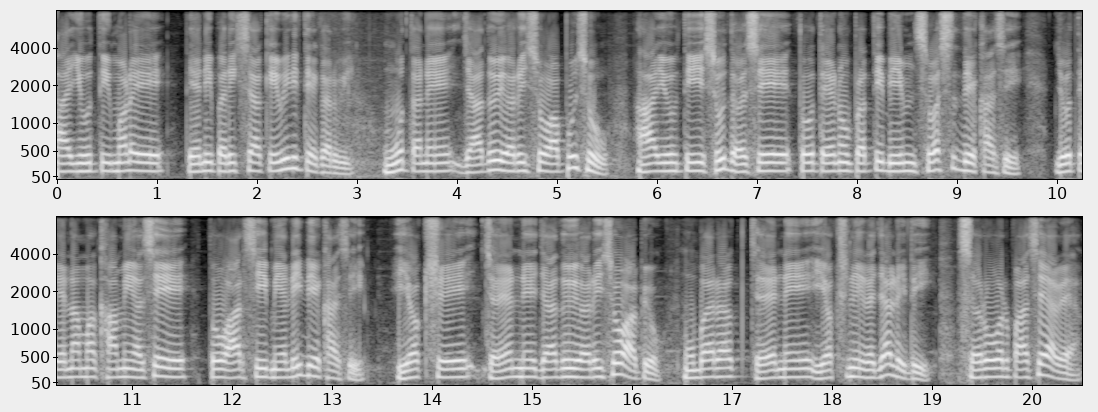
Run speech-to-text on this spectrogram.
આ યુવતી મળે તેની પરીક્ષા કેવી રીતે કરવી? હું તને જાદુઈ અરીસો આપું છું. આ યુવતી શુદ્ધ હશે તો તેનું પ્રતિબિંબ સ્વસ્થ દેખાશે. જો તેનામાં ખામી હશે તો આરસી મેલી દેખાશે. યક્ષે જયનને જાદુઈ અરીસો આપ્યો. મુબારક, જયને યક્ષની રજા લીધી. સરોવર પાસે આવ્યા.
